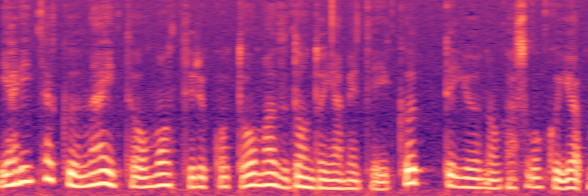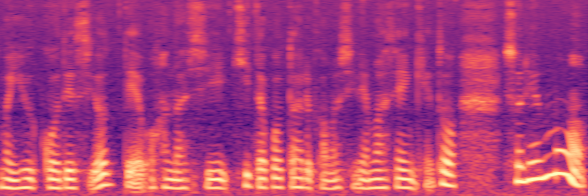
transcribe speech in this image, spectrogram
やりたくないと思ってることをまずどんどんやめていくっていうのがすごくや、まあ、有効ですよってお話聞いたことあるかもしれませんけどそれも、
